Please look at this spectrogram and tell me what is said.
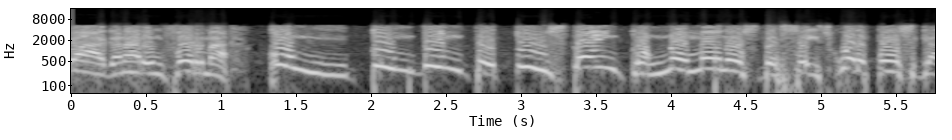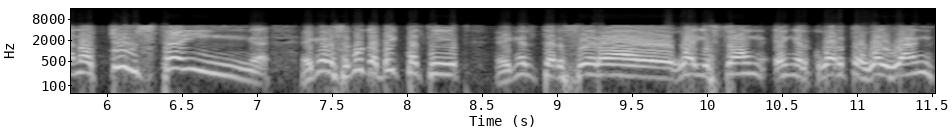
Va a ganar en forma contundente. Tulstein con no menos de seis cuerpos ganó Tulstein. En el segundo Big Petit, en el tercero Stone en el cuarto Run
